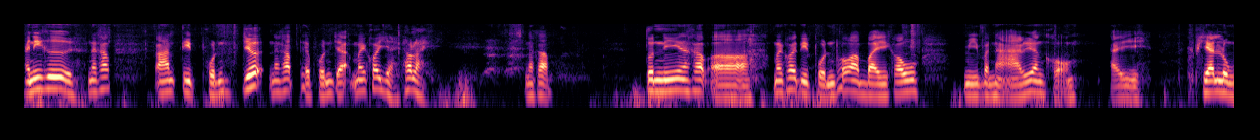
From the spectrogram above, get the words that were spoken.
อันนี้คือนะครับ การติดผลเยอะนะครับ แต่ผลจะไม่ค่อยใหญ่เท่าไหร่นะครับต้นนี้นะครับเอ่อไม่ค่อยติดผล เพราะว่าใบเขามีปัญหาเรื่องของไอเพี้ยนลง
